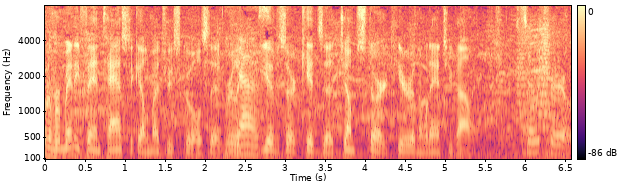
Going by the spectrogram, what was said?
One of our many fantastic elementary schools that really Yes. gives our kids a jump start here in the Wenatchee Valley. So true.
